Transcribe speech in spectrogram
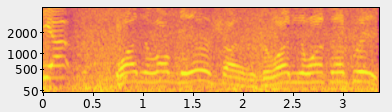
Yep. Why do you love the Ayrshires, or why do you want that breed?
